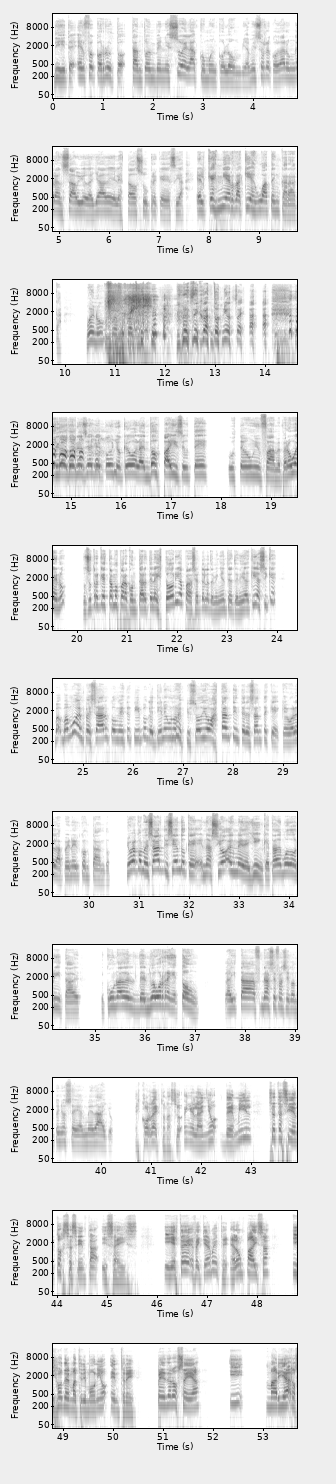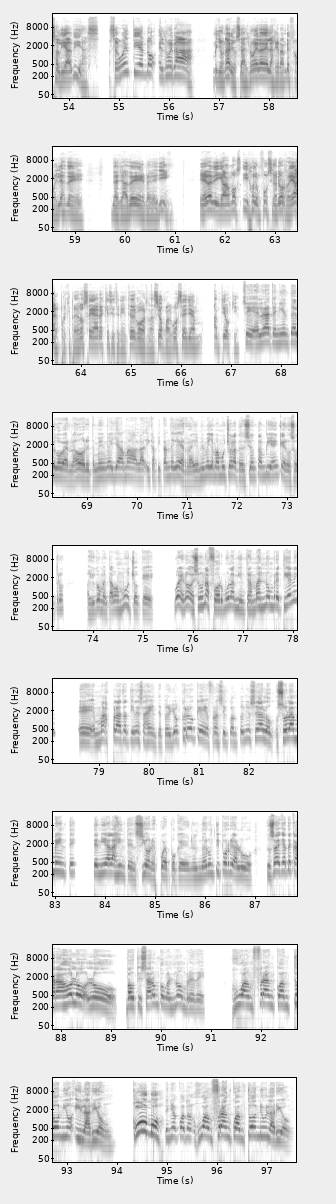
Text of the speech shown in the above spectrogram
dijiste, él fue corrupto tanto en Venezuela como en Colombia. Me hizo recordar un gran sabio de allá del estado Sucre que decía, el que es mierda aquí es guata en Caracas. Bueno, Francisco Antonio, Sea, Francisco Antonio Sea, que coño, qué bola, en dos países usted, usted es un infame. Pero bueno, nosotros aquí estamos para contarte la historia, para hacértela también entretenida aquí, así que vamos a empezar con este tipo que tiene unos episodios bastante interesantes que, vale la pena ir contando. Yo voy a comenzar diciendo que nació en Medellín, que está de moda ahorita, eh, cuna del, del nuevo reggaetón. Ahí está, nace Francisco Antonio Sea, en Medallo. Es correcto, nació en el año de 1766. Y este efectivamente era un paisa, hijo del matrimonio entre Pedro Sea y María Rosalía Díaz. Según entiendo, él no era millonario, o sea, él no era de las grandes familias de, allá de Medellín. Era, digamos, hijo de un funcionario real, porque Pedro Sea era que si teniente de gobernación o algo así allá en Antioquia. Sí, él era teniente del gobernador y también me llama, y capitán de guerra, y a mí me llama mucho la atención también que nosotros aquí comentamos mucho que, bueno, eso es una fórmula, mientras más nombre tienen, eh, más plata tiene esa gente. Pero yo creo que Francisco Antonio Sea lo, solamente tenía las intenciones, pues, porque no era un tipo realudo. Tú sabes que este carajo lo, lo bautizaron con el nombre de Juan Franco Antonio Hilarión. ¿Cómo? Tenía cuatro. Juan Franco Antonio Hilarión.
